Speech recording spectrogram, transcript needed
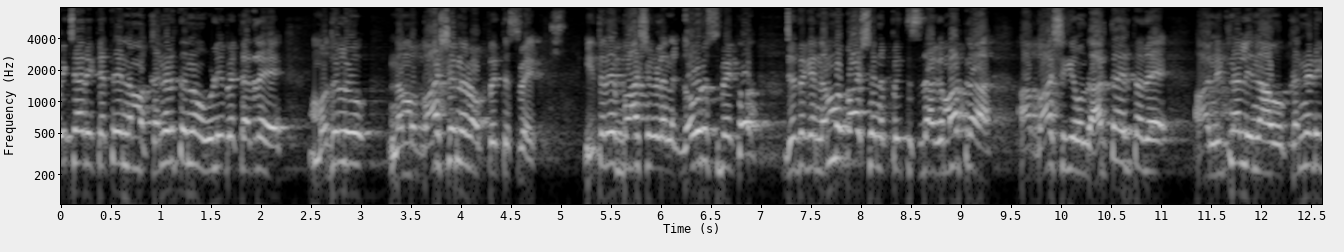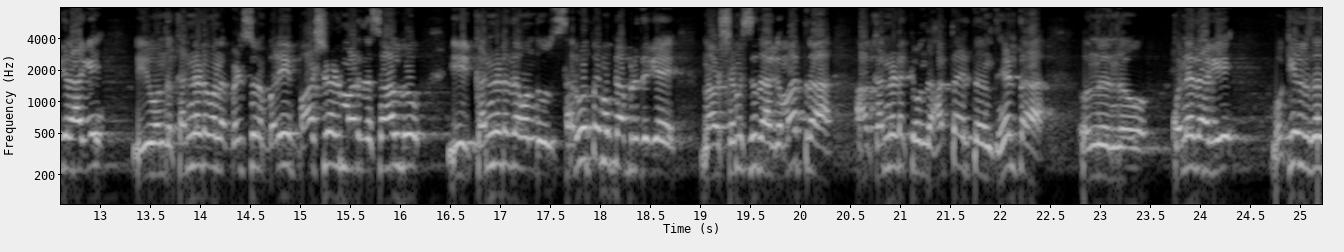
ವೈಚಾರಿಕತೆ, ನಮ್ಮ ಕನ್ನಡತನ ಉಳಿಬೇಕಾದ್ರೆ ಮೊದಲು ನಮ್ಮ ಭಾಷೆಯನ್ನು ನಾವು ಪ್ರೀತಿಸ್ಬೇಕು. ಇತರೆ ಭಾಷೆಗಳನ್ನು ಗೌರವಿಸಬೇಕು. ಜೊತೆಗೆ ನಮ್ಮ ಭಾಷೆಯನ್ನು ಪ್ರೀತಿಸಿದಾಗ ಮಾತ್ರ ಆ ಭಾಷೆಗೆ ಒಂದು ಅರ್ಥ ಇರ್ತದೆ. ಆ ನಿಟ್ಟಿನಲ್ಲಿ ನಾವು ಕನ್ನಡಿಗರಾಗಿ ಈ ಒಂದು ಕನ್ನಡವನ್ನು ಬೆಳೆಸೋಣ. ಬರೀ ಭಾಷೆಗಳು ಮಾಡಿದ ಸಾಲದು. ಈ ಕನ್ನಡದ ಒಂದು ಸರ್ವತೋಮುಖ ಅಭಿವೃದ್ಧಿಗೆ ನಾವು ಶ್ರಮಿಸಿದಾಗ ಮಾತ್ರ ಆ ಕನ್ನಡಕ್ಕೆ ಒಂದು ಅರ್ಥ ಇರ್ತದೆ ಅಂತ ಹೇಳ್ತಾ ಒಂದೊಂದು ಕೊನೆಯದಾಗಿ ವಕೀಲರ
